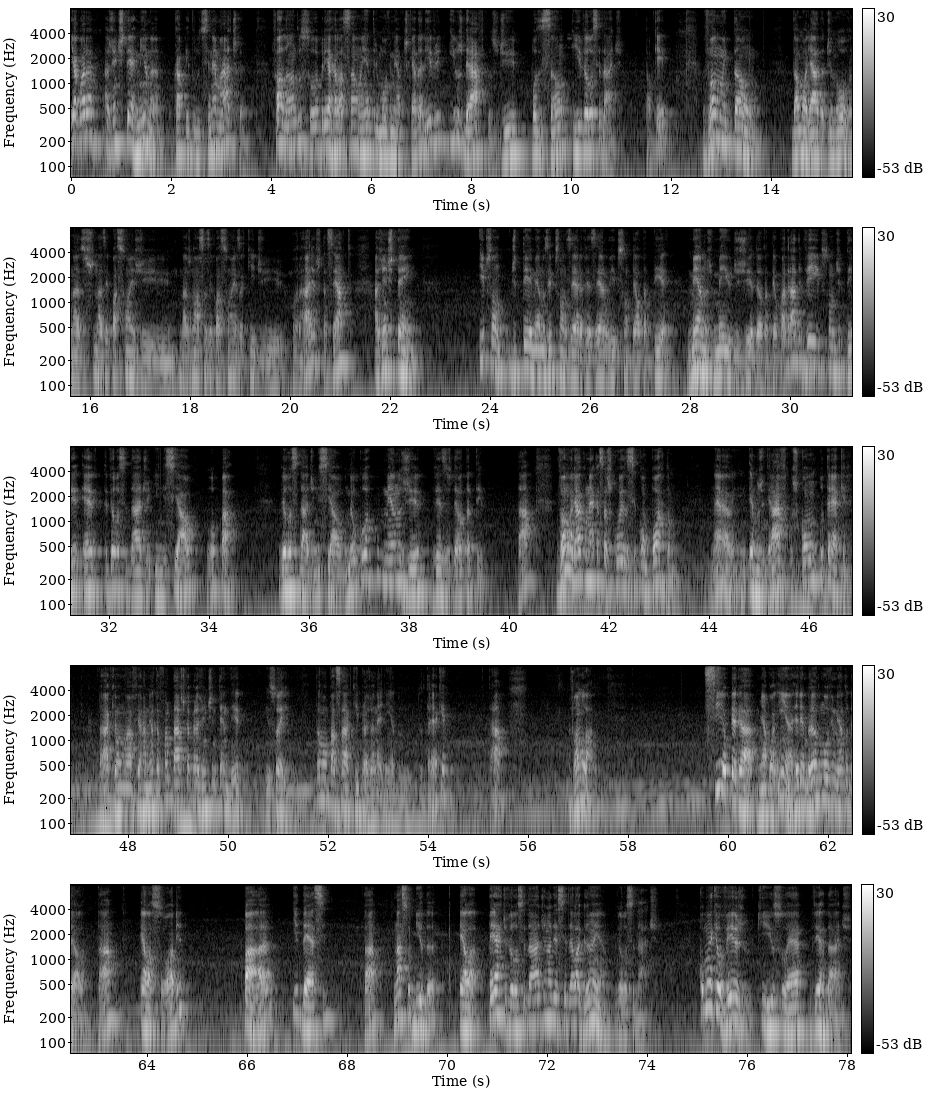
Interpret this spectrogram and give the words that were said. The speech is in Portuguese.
E agora a gente termina o capítulo de cinemática falando sobre a relação entre o movimento de queda livre e os gráficos de posição e velocidade. Tá ok? Vamos então dar uma olhada de novo nas, nas equações de nas nossas equações aqui de horárias, tá certo? A gente tem y de t menos y0 é v0 y delta t menos meio de g delta t ao quadrado e vy de t é velocidade inicial, opa, velocidade inicial do meu corpo menos g vezes delta t, tá? Vamos olhar como é que essas coisas se comportam né, em termos gráficos com o tracker, tá? que é uma ferramenta fantástica para a gente entender isso aí. Então vamos passar aqui para a janelinha do, do tracker. Tá? Vamos lá. Se eu pegar minha bolinha, relembrando o movimento dela, tá? ela sobe, para e desce. Tá? Na subida, ela perde velocidade e na descida ela ganha velocidade. Como é que eu vejo que isso é verdade?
